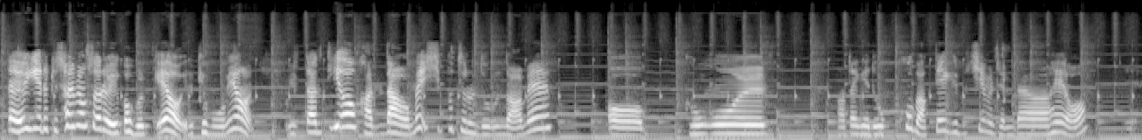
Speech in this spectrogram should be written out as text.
일단 여기 이렇게 설명서를 읽어볼게요. 이렇게 보면 일단 뛰어간 다음에 시프트를 누른 다음에 어, 공을 바닥에 놓고 막대기로 치면 된다 해요. 네.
